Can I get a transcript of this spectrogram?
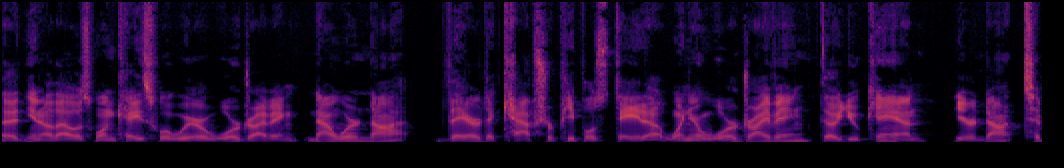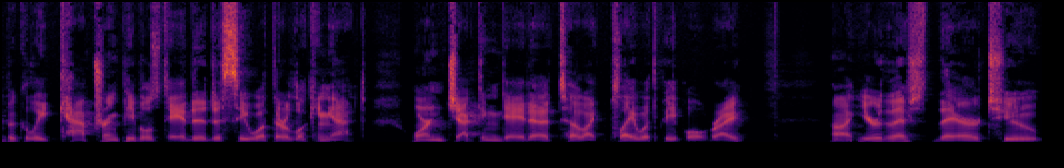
uh, you know, that was one case where we were war driving. Now we're not there to capture people's data. When you're war driving, though, you can. You're not typically capturing people's data to see what they're looking at or injecting data to like play with people, right? Uh, you're just there to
